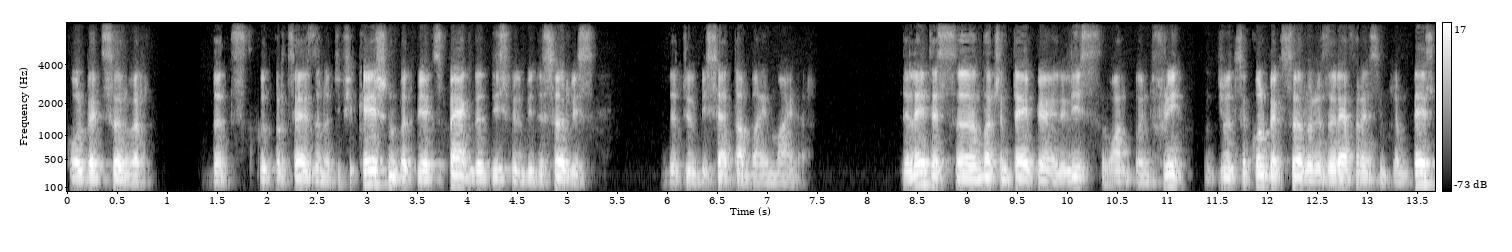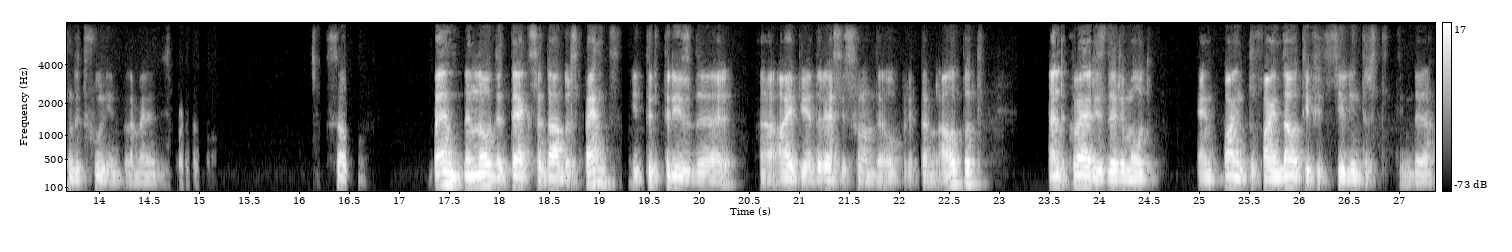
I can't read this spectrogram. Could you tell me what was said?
callback server that could process the notification, but we expect that this will be the service that will be set up by a miner. The latest uh, merchant API release 1.3 includes a callback server as a reference implementation that fully implements this protocol. So when the node detects a double spend, it retrieves the uh, IP addresses from the op return output and queries the remote endpoint to find out if it's still interested in the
